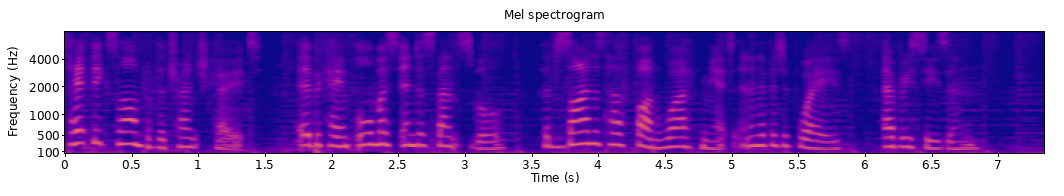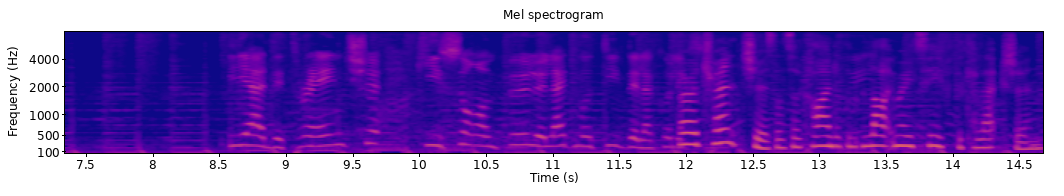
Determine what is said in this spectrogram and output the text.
Take the example of the trench coat. It became almost indispensable. The designers have fun working it in innovative ways every season. Il y a des trench qui sont un peu le leitmotiv de la collection. There are trenches that are kind of the leitmotif of the collection,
